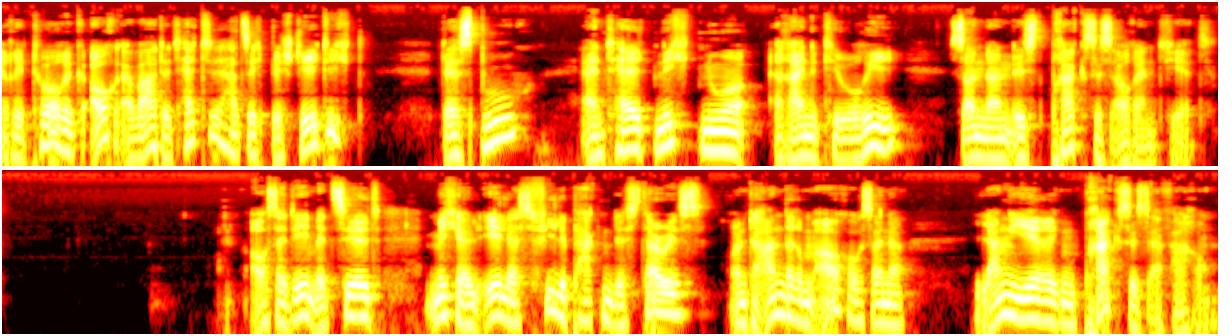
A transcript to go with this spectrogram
Rhetorik auch erwartet hätte, hat sich bestätigt. Das Buch enthält nicht nur reine Theorie, sondern ist praxisorientiert. Außerdem erzählt Michael Ehlers viele packende Stories, unter anderem auch aus seiner langjährigen Praxiserfahrung,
